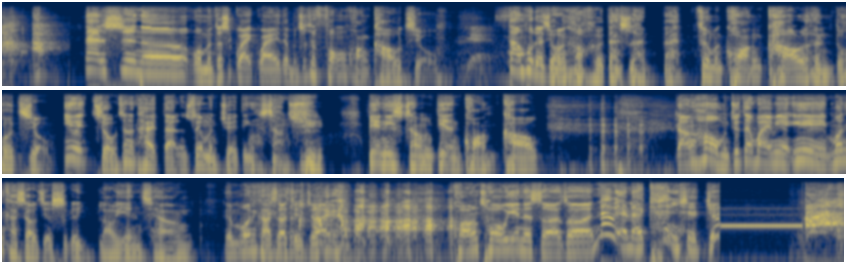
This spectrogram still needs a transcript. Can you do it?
但是呢，我们都是乖乖的，我们就是疯狂敲酒。当铺的酒很好喝，但是很淡，所以我们狂敲了很多酒。因为酒真的太淡了，所以我们决定上去便利商店狂敲。然后我们就在外面，因为莫妮卡小姐是个老烟枪，跟莫妮卡小姐就在狂抽烟的时候她说：“那我也来看一下酒。”啊，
